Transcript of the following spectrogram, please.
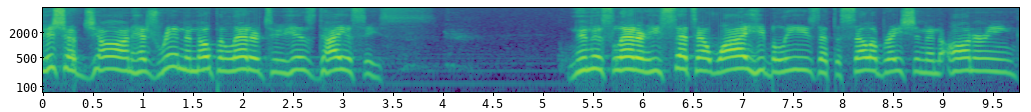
Bishop John has written an open letter to his diocese. And in this letter, he sets out why he believes that the celebration and honoring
